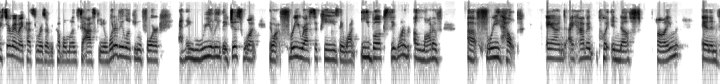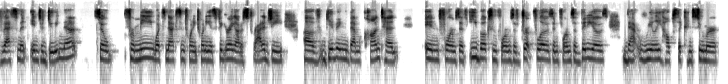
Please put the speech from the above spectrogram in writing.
I, survey my customers every couple months to ask you know what are they looking for? And they really they just want they want free recipes they want ebooks they want a lot of uh, free help. And i haven't put enough time and investment into doing that. So for me what's next in 2020 is figuring out a strategy of giving them content in forms of ebooks, in forms of drip flows, in forms of videos that really helps the consumer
